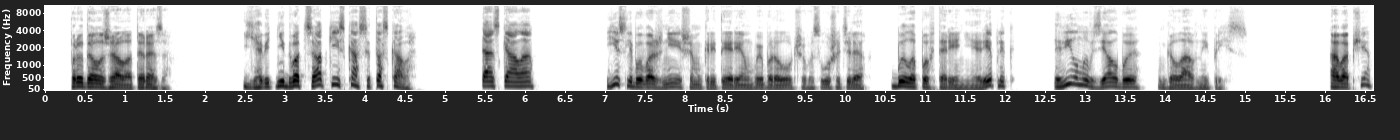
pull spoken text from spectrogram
— продолжала Тереза. «Я ведь не двадцатки из кассы таскала». «Таскала». Если бы важнейшим критерием выбора лучшего слушателя было повторение реплик, Вилма взял бы главный приз. А вообще,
